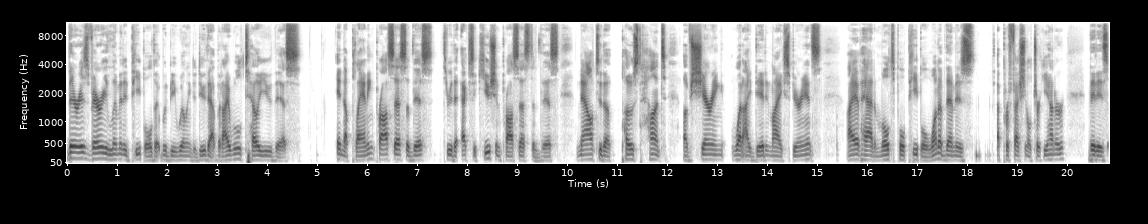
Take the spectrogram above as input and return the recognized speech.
there is very limited people that would be willing to do that, but I will tell you this: in the planning process of this, through the execution process of this, now to the post hunt of sharing what I did in my experience, I have had multiple people. One of them is a professional turkey hunter that is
